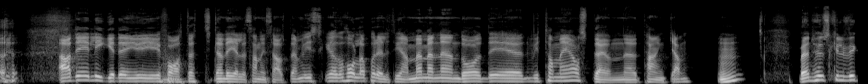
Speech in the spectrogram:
ja, det ligger den ju i fatet när det gäller sanningshalten. Vi ska hålla på det lite grann, men, men ändå, det, vi tar med oss den eh, tanken. Mm. Men hur, skulle vi,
